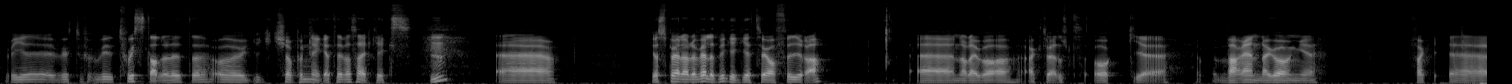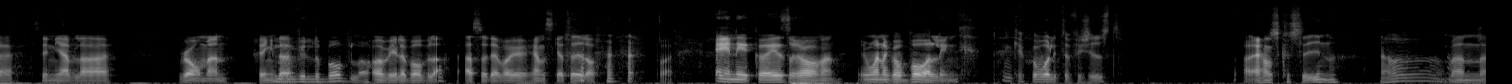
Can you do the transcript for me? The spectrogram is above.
vi, vi, vi twistade lite och kör på negativa sidekicks. Mm. Eh, jag spelade väldigt mycket GTA 4 eh, när det var aktuellt och uh, varenda gång uh, fuck, sin jävla Roman ringde Men vill du bovla? och ville bowla. Alltså det var ju hemska tider. Nico, it's Roman. You wanna go bowling? Han kanske var lite förtjust. Är hans kusin. Ja. Men eh,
